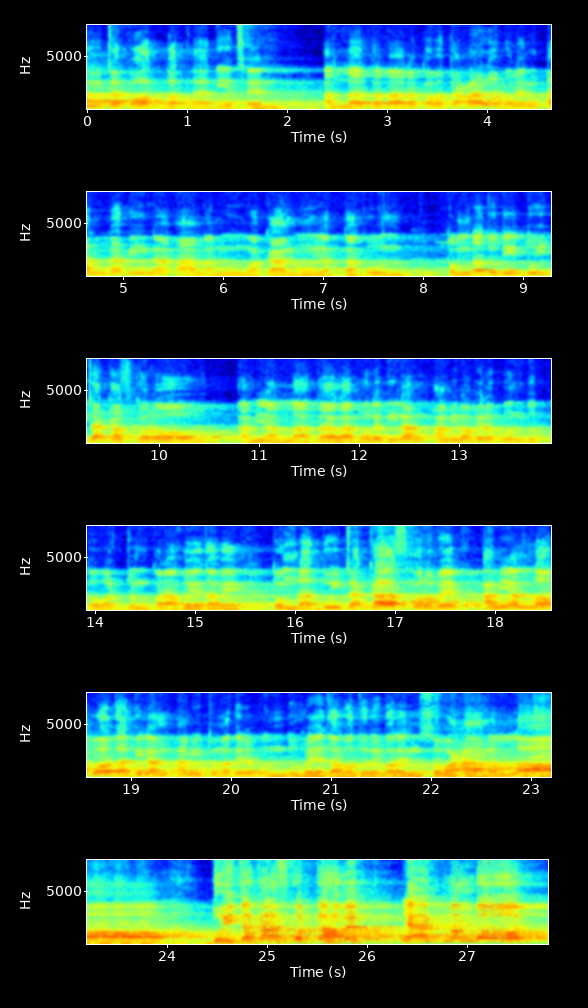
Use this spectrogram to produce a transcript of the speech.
দুইটা পথ বাতলা দিয়েছেন। আল্লাহ বলেন, আল্লাযীনা আমানু তোমরা যদি দুইটা কাজ করো, আমি আল্লাহ তাআলা বলে দিলাম, আমি রবের বন্ধুত্ব অর্জন করা হয়ে যাবে। তোমরা দুইটা কাজ করবে, আমি আল্লাহ ওয়াদা দিলাম, আমি তোমাদের বন্ধু হয়ে যাব। জোরে বলেন, সুবহানাল্লাহ। দুইটা কাজ করতে হবে। এক নম্বর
